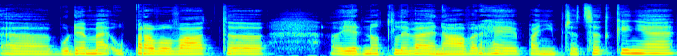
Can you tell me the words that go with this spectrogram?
eh, budeme upravovat eh, jednotlivé návrhy paní předsedkyně.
